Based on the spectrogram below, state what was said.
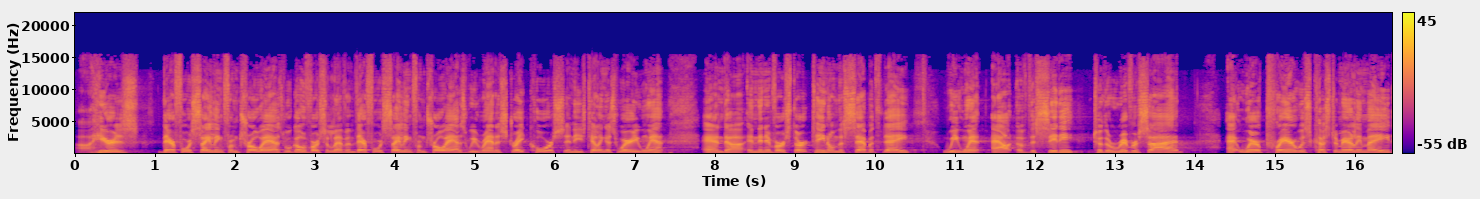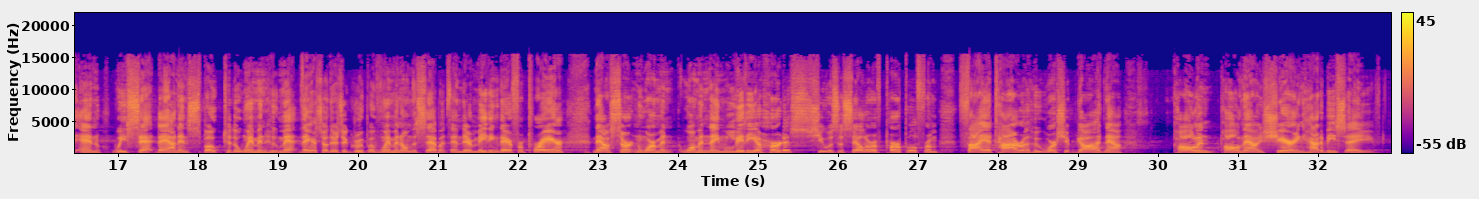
uh, here is Therefore, sailing from Troas, we'll go verse 11. Therefore, sailing from Troas, we ran a straight course, and he's telling us where he went. And, uh, and then in verse 13, on the Sabbath day, we went out of the city to the riverside at where prayer was customarily made, and we sat down and spoke to the women who met there. So there's a group of women on the Sabbath, and they're meeting there for prayer. Now, a certain woman, woman named Lydia heard us. She was a seller of purple from Thyatira who worshiped God. Now, Paul and Paul now is sharing how to be saved.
